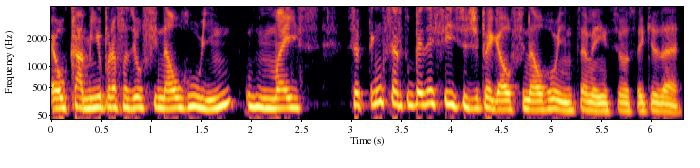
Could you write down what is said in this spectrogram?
É o caminho pra fazer o final ruim, mas você tem certo benefício de pegar o final ruim também, se você quiser.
